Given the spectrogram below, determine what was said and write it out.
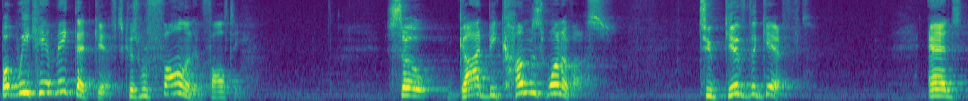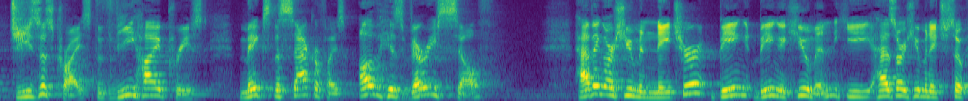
But we can't make that gift because we're fallen and faulty. So God becomes one of us to give the gift. And Jesus Christ, the high priest, makes the sacrifice of his very self having our human nature being being a human he has our human nature. So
